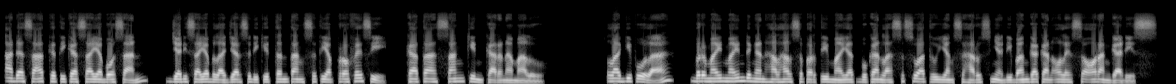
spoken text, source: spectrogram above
Ada saat ketika saya bosan, jadi saya belajar sedikit tentang setiap profesi, kata Sangkin karena malu. Lagi pula, bermain-main dengan hal-hal seperti mayat bukanlah sesuatu yang seharusnya dibanggakan oleh seorang gadis.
